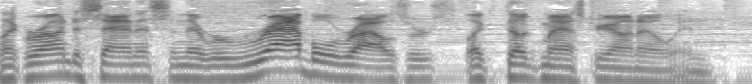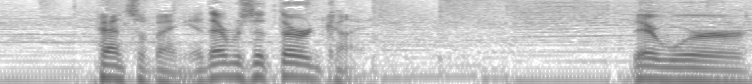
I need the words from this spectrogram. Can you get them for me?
like Ron DeSantis, and there were rabble rousers like Doug Mastriano in Pennsylvania. There was a third kind. There were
